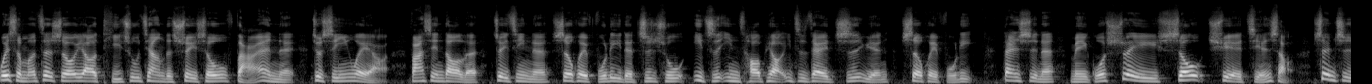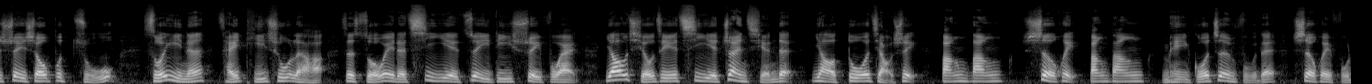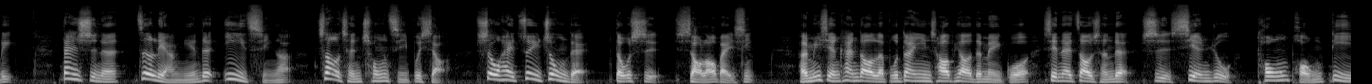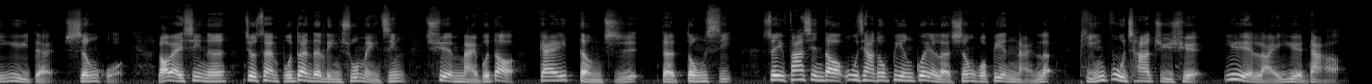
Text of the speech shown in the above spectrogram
为什么这时候要提出这样的税收法案呢？就是因为啊，发现到了最近呢，社会福利的支出一直印钞票，一直在支援社会福利，但是呢，美国税收却减少。甚至税收不足，所以呢，才提出了啊这所谓的企业最低税负案，要求这些企业赚钱的要多缴税，帮帮社会，帮帮美国政府的社会福利。但是呢，这两年的疫情啊，造成冲击不小，受害最重的都是小老百姓。很明显看到了，不断印钞票的美国，现在造成的是陷入通膨地狱的生活。老百姓呢，就算不断的领出美金，却买不到该等值的东西，所以发现到物价都变贵了，生活变难了，贫富差距却越来越大啊。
